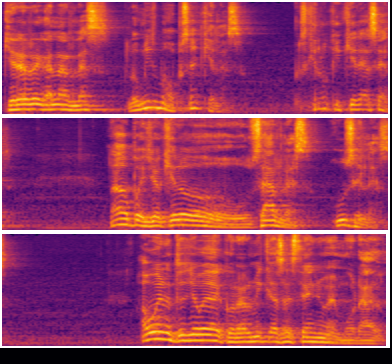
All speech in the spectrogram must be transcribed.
¿Quiere regalarlas? Lo mismo, obsequielas. Pues ¿qué es lo que quiere hacer? No, pues yo quiero usarlas, úselas. Ah, bueno, entonces yo voy a decorar mi casa este año de morado.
